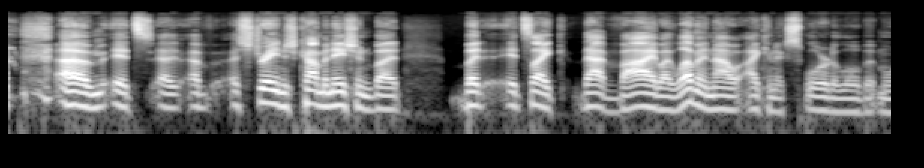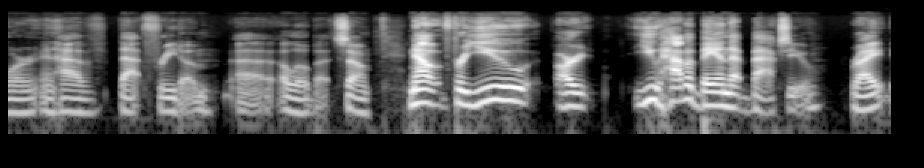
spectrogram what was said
um, it's a, a, a, strange combination, but but it's like that vibe. I love it. Now I can explore it a little bit more and have that freedom uh, a little bit. So now for you, are you have a band that backs you, right?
